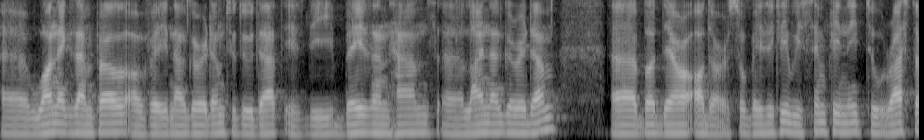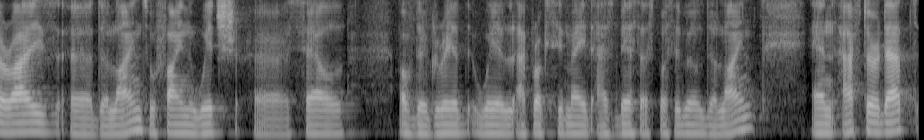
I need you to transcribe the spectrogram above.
Uh, one example of an algorithm to do that is the Bresenham's uh, line algorithm, uh, but there are others. So basically, we simply need to rasterize uh, the line to find which uh, cell of the grid will approximate as best as possible the line. And after that,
